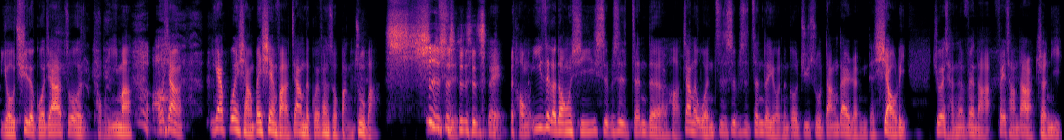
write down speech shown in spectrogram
有趣的国家做统一吗？我想应该不会想被宪法这样的规范所绑住吧？是是是是是，对，统一这个东西是不是真的哈？这样的文字是不是真的有能够拘束当代人民的效力，就会产生非常大非常大的争议。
